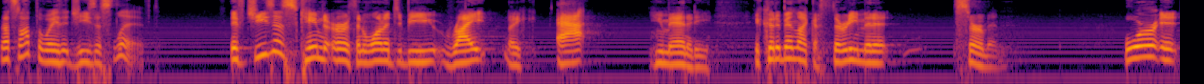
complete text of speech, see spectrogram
That's not the way that Jesus lived. If Jesus came to earth and wanted to be right, like at humanity, it could have been like a 30 minute sermon. Or it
